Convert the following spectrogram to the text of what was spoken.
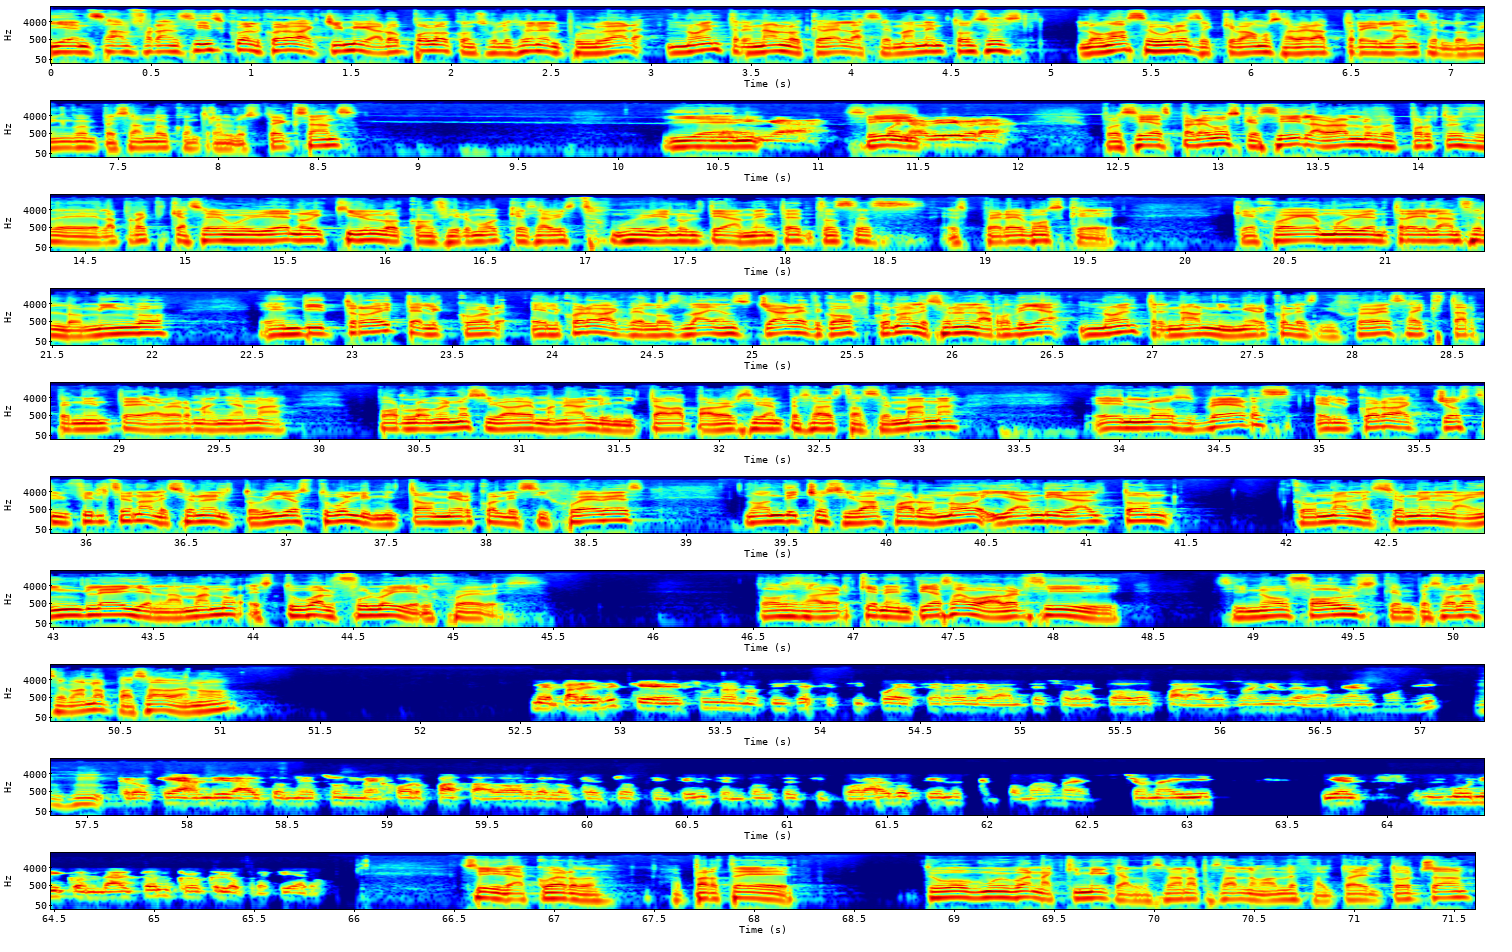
Y en San Francisco, el quarterback Jimmy Garoppolo con su lesión en el pulgar no entrenaron lo que va de la semana. Entonces, lo más seguro es de que vamos a ver a Trey Lance el domingo empezando contra los Texans. Y en, Venga, sí, buena vibra. pues sí, esperemos que sí. La verdad, los reportes de la práctica se ven muy bien. Hoy Kirill lo confirmó que se ha visto muy bien últimamente. Entonces, esperemos que, que juegue muy bien Trey Lance el domingo. En Detroit, el, core, el quarterback de los Lions, Jared Goff, con una lesión en la rodilla, no ha entrenado ni miércoles ni jueves. Hay que estar pendiente a ver mañana, por lo menos si va de manera limitada, para ver si va a empezar esta semana. En los Bears, el quarterback Justin Fields tiene una lesión en el tobillo, estuvo limitado miércoles y jueves. No han dicho si va a jugar o no. Y Andy Dalton, con una lesión en la ingle y en la mano, estuvo al full y el jueves. Entonces, a ver quién empieza o a ver si, si no Fouls, que empezó la semana pasada, ¿no? Me parece que es una noticia que sí puede ser relevante, sobre todo para los dueños de Daniel Mooney. Creo que Andy Dalton es un mejor pasador de lo que es Justin Fields, entonces si por algo tienes que tomar una decisión ahí y es Mooney con Dalton, creo que lo prefiero. Sí, de acuerdo. Aparte, tuvo muy buena química la semana pasada, nomás le faltó el touchdown.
